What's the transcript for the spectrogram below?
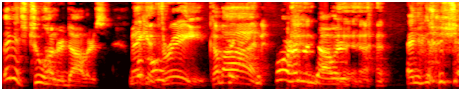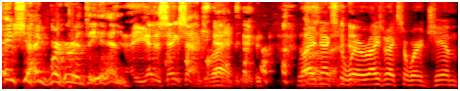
Maybe it's two hundred dollars. Make it three. Come on. Four hundred dollars, and you get a Shake Shack burger at the end. you get a Shake Shack, yeah, Right. dude. right Love next to where right next to where Jim.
